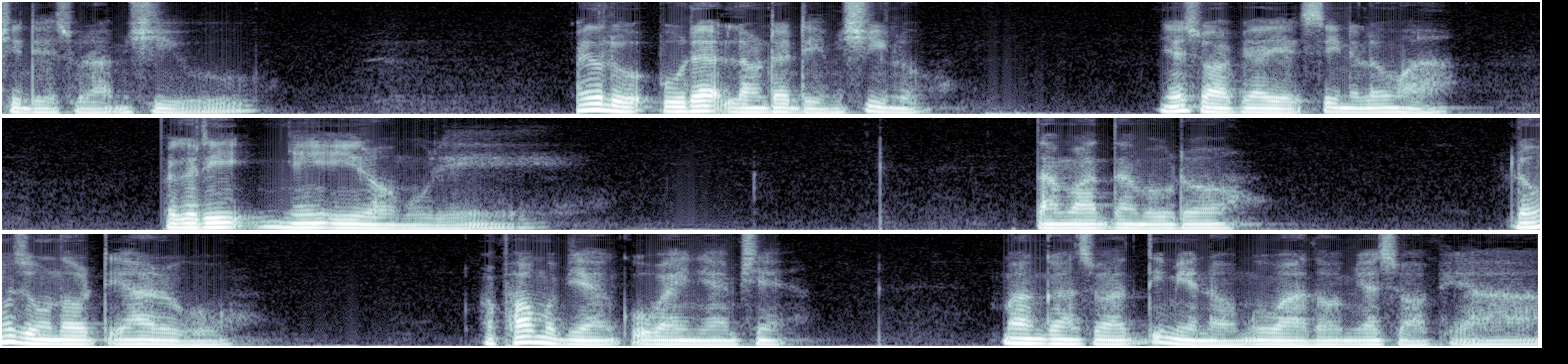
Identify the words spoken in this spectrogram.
ဖြစ်တယ်ဆိုတာမရှိဘူးအဲဒါလို့ပူတဲ့လောင်တတ်တွေမရှိလို့မြတ်စွာဘုရားရဲ့စိတ်နှလုံးဟာပဂတိငြိမ်းအေးတော်မူတယ်တမ္မာတန်ဗုဒ္ဓလုံးစုံသောတရားတို့ကိုမဖောက်မပြန်ကိုယ်ပိုင်ဉာဏ်ဖြင့်မှန်ကန်စွာသိမြင်တော်မူပါသောမြတ်စွာဘုရား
